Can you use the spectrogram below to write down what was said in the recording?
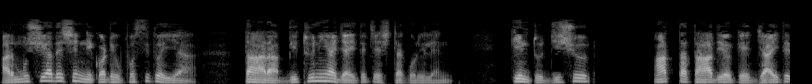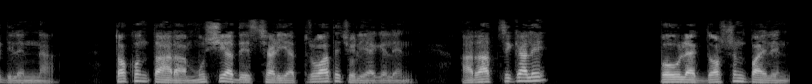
আর মুশিয়া দেশের নিকটে উপস্থিত হইয়া তাঁরা বিথুনিয়া যাইতে চেষ্টা করিলেন। কিন্তু যিশুর আত্মা তাহাদিওকে যাইতে দিলেন না। তখন তাঁরা মুশিয়া দেশ ছাড়িয়া ত্রোয়াতে চলিয়া গেলেন। আর রাত্রিকালে পৌল এক দর্শন পাইলেন,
